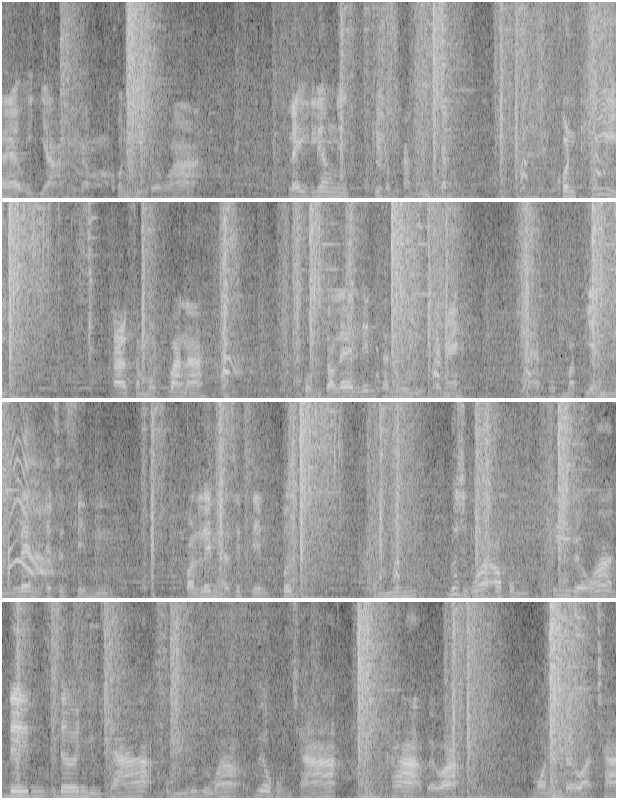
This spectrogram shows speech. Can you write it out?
แล้วอีกอย่างนึงครับ คนที่แบบว่า และอีกเรื่องหนึ่งที่สำคัญเหมือนกัน คนที่สมมติว่านะ ผมตอนแรกเล่นธนูอยู่ใช่ไหมแต่ผมมาเปลี่ยนเล่น assassin พอเล่น assassin ปึ๊บผมรู้สึกว่าเอาผมตีแบบว่าเดินเดินอยู่ช้า ผมรู้สึกว่าเวลผมช้าฆ่าแบบว่า mon แบบว่าช้า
